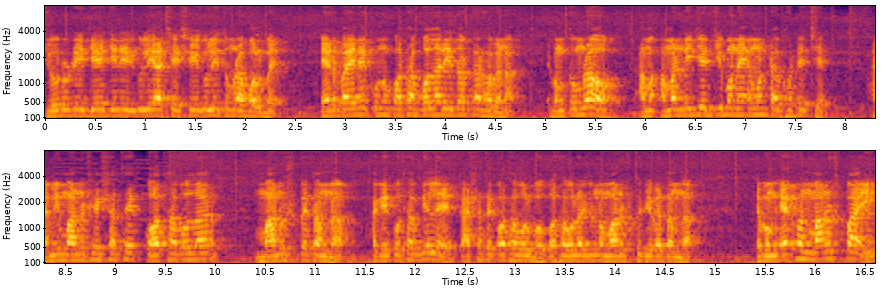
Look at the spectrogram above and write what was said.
জরুরি যে জিনিসগুলি আছে সেগুলি তোমরা বলবে। এর বাইরে কোনো কথা বলারই দরকার হবে না। এবং তোমরাও আমার নিজের জীবনে এমনটা ঘটেছে। আমি মানুষের সাথে কথা বলার মানুষ পেতাম না। আগে কোথাও গেলে কার সাথে কথা বলব? কথা বলার জন্য মানুষ খুঁজে পেতাম না। এবং এখন মানুষ পাই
